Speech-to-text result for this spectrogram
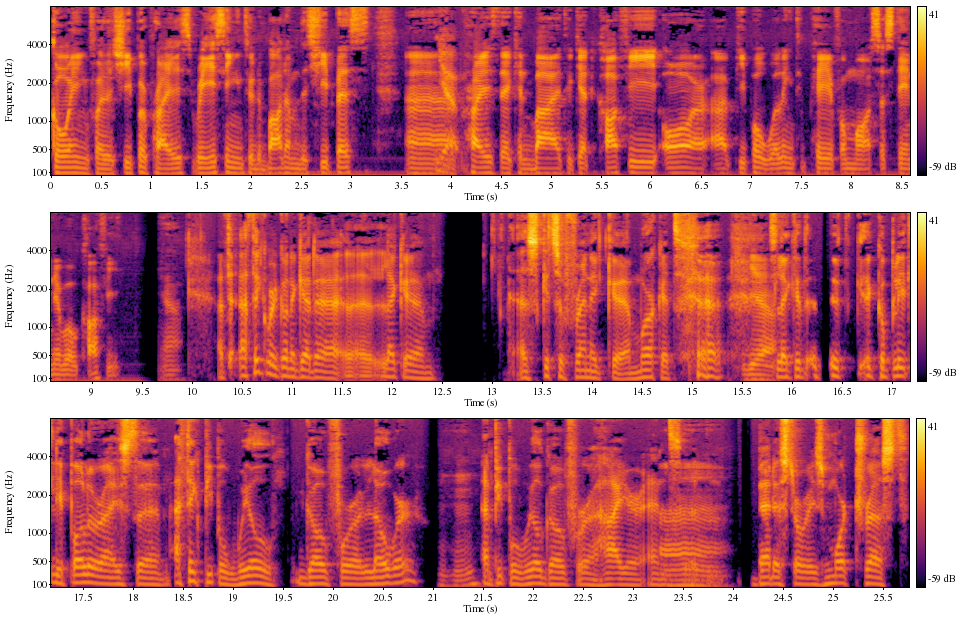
going for the cheaper price, racing to the bottom, the cheapest uh, yeah. price they can buy to get coffee, or are people willing to pay for more sustainable coffee? Yeah, I, th- I think we're going to get a, a, like a a schizophrenic uh, market. yeah, it's like it, it, it completely polarized. Uh, I think people will go for a lower, mm-hmm. and people will go for a higher and uh, better stories, more trust.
